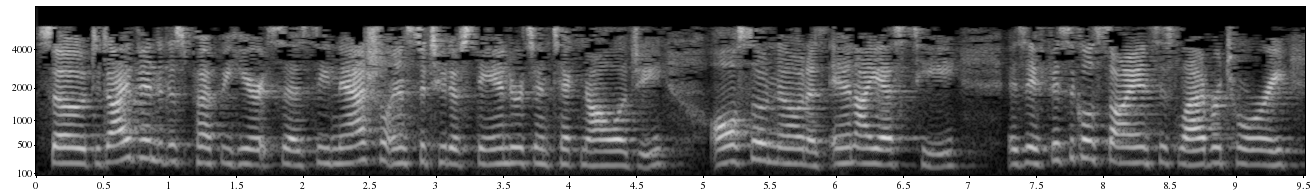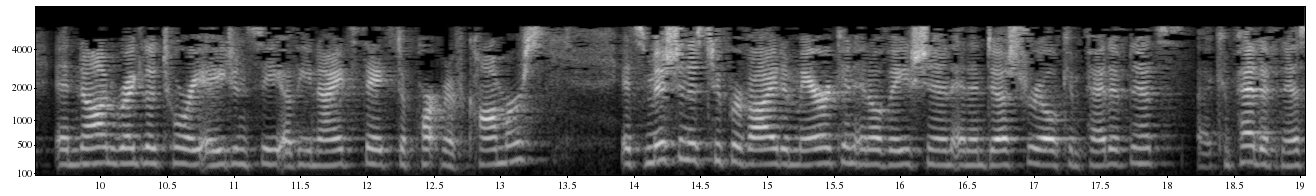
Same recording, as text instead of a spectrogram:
So to dive into this puppy here, it says the National Institute of Standards and Technology also known as NIST, is a physical sciences laboratory and non-regulatory agency of the United States Department of Commerce. Its mission is to provide American innovation and industrial competitiveness. Uh, competitiveness.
